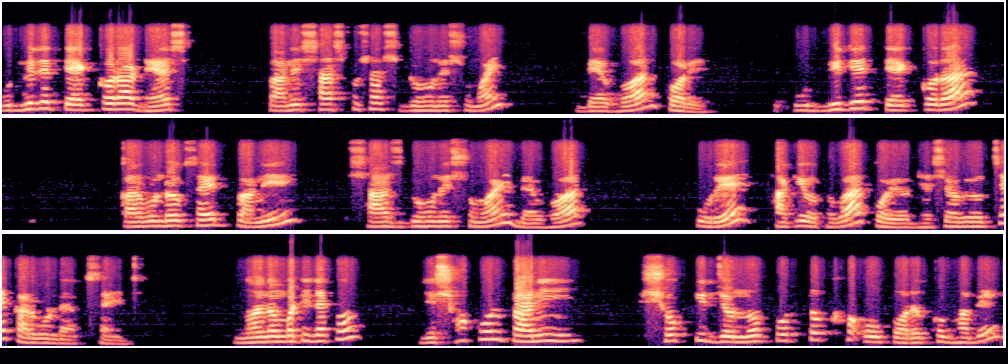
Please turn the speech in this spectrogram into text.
উদ্ভিদের ত্যাগ করা ড্যাশ প্রাণীর শ্বাস প্রশ্বাস গ্রহণের সময় ব্যবহার করে। উদ্ভিদের ত্যাগ করা কার্বন ডাইঅক্সাইড প্রাণী শ্বাস গ্রহণের সময় ব্যবহার করে থাকে অথবা করে ড্যাশে হবে হচ্ছে কার্বন ডাইঅক্সাইড। নয় নম্বরটি দেখো, যে সকল প্রাণী শক্তির জন্য প্রত্যক্ষ ও পরোক্ষভাবে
